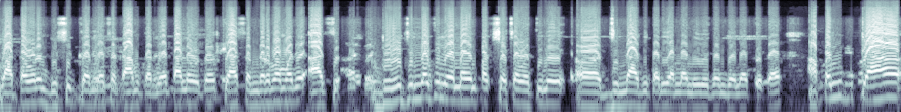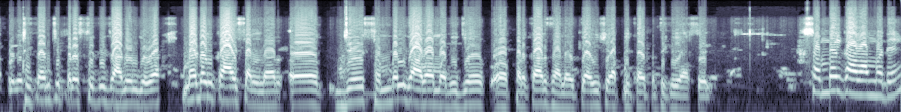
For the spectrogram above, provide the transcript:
वातावरण दूषित करण्याचं काम करण्यात आलं होतं. त्या संदर्भामध्ये आज धुळे जिल्ह्यातील एम आय एम पक्षाच्या वतीने जिल्हा अधिकारी यांना निवेदन देण्यात येत आहे. आपण त्या ठिकाणची परिस्थिती जाणून घेऊया. मॅडम काय सांगणार? जे संबल गावामध्ये जे प्रकार झालाय त्याविषयी आपली काय प्रतिक्रिया असेल? संबल गावामध्ये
